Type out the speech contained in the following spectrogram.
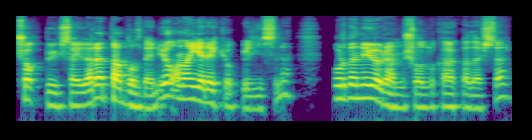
Çok büyük sayılara double deniyor. Ona gerek yok bilgisine. Burada neyi öğrenmiş olduk arkadaşlar?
